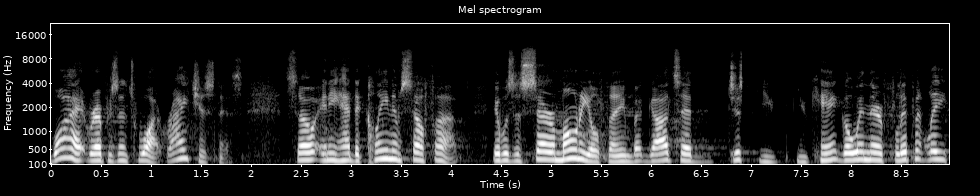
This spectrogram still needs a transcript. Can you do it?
white represents what? Righteousness. So, and he had to clean himself up. It was a ceremonial thing, but God said, just you, you can't go in there flippantly.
